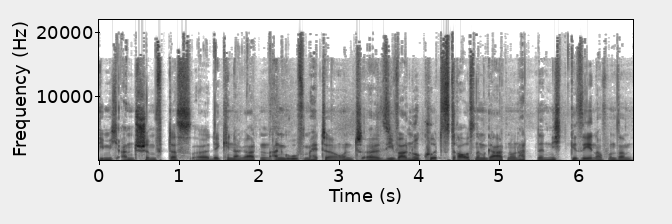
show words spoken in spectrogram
die mich anschimpft, dass äh, der Kindergarten angerufen hätte und äh, sie war nur kurz draußen im Garten und hat dann nicht gesehen auf unserem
